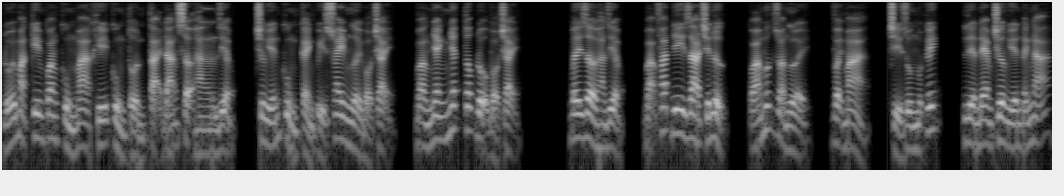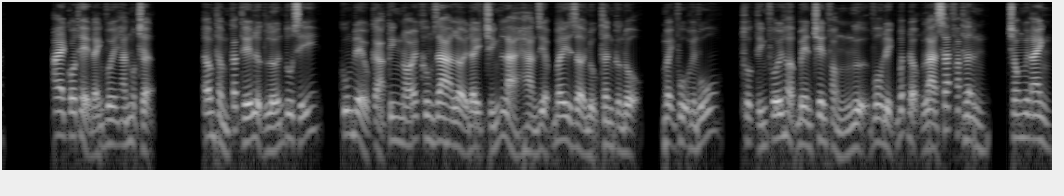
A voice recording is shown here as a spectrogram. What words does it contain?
đối mặt kim quang cùng ma khí cùng tồn tại đáng sợ hàn diệp, trương yến cùng cảnh quỷ xoay người bỏ chạy, bằng nhanh nhất tốc độ bỏ chạy. Bây giờ hàn diệp, bạo phát đi ra chiến lực, quá mức dọa người, vậy mà, chỉ dùng một kích, liền đem trương yến đánh ngã. Ai có thể đánh với hắn một trận? Âm thầm các thế lực lớn tu sĩ, cũng đều cả kinh nói không ra lời đây chính là hàn diệp bây giờ nhục thân cường độ, mệnh phụ huyền vũ, thuộc tính phối hợp bên trên phòng ngự vô địch bất động la sát pháp thân, trong nguyên anh,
